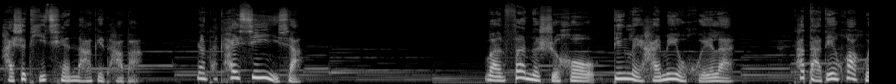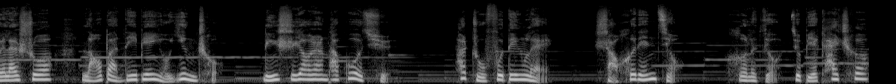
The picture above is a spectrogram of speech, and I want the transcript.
还是提前拿给他吧，让他开心一下。晚饭的时候，丁磊还没有回来，他打电话回来说老板那边有应酬，临时要让他过去。他嘱咐丁磊，少喝点酒，喝了酒就别开车。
